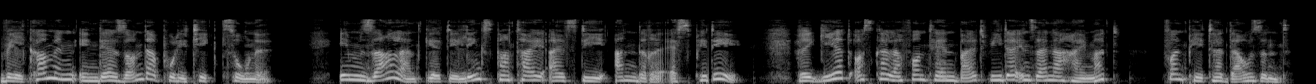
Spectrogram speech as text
Willkommen in der Sonderpolitikzone. Im Saarland gilt die Linkspartei als die andere SPD. Regiert Oskar Lafontaine bald wieder in seiner Heimat? Von Peter Dausend.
